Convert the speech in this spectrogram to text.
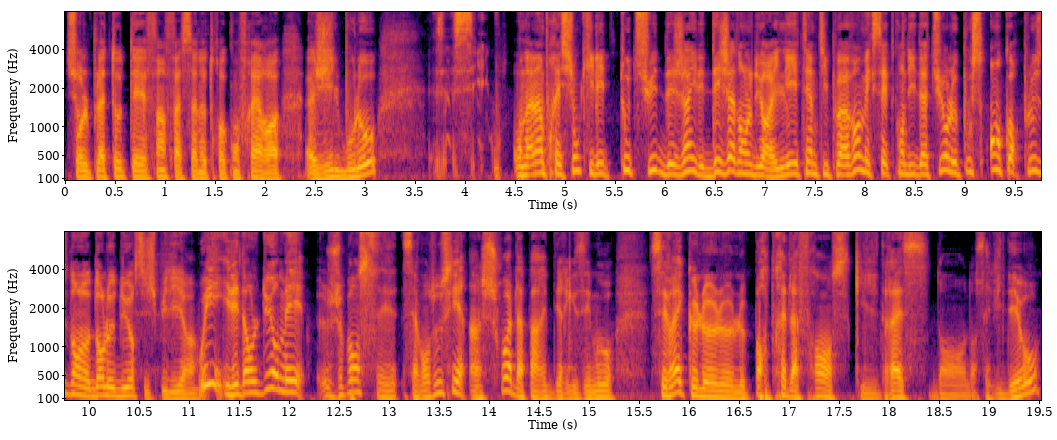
sur le plateau de TF1 face à notre confrère Gilles Boulot on a l'impression qu'il est tout de suite déjà, il est déjà dans le dur. Il y était un petit peu avant, mais que cette candidature le pousse encore plus dans, le dur, si je puis dire. Oui, il est dans le dur, mais je pense que c'est avant tout aussi un choix de la part d'Éric Zemmour. C'est vrai que le, portrait de la France qu'il dresse dans, sa vidéo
